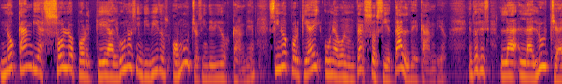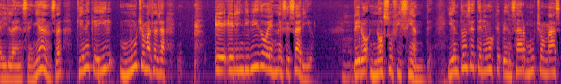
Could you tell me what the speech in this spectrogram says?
no cambia solo porque algunos individuos o muchos individuos cambien, sino porque hay una voluntad societal de cambio. Entonces, la, la lucha y la enseñanza tiene que ir mucho más allá. Eh, el individuo es necesario, pero no suficiente. Y entonces tenemos que pensar mucho más,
